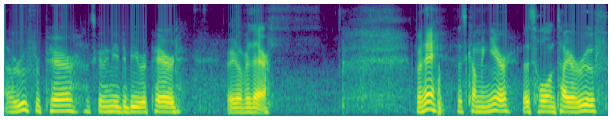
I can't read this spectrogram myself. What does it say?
a roof repair that's going to need to be repaired right over there. But hey, this coming year, this whole entire roof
